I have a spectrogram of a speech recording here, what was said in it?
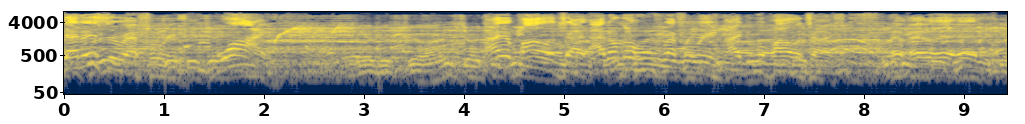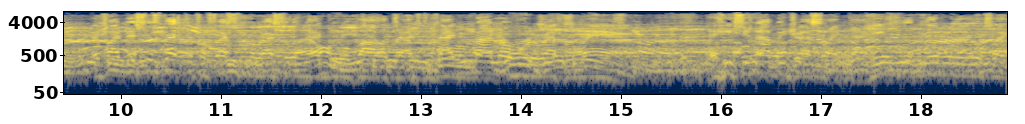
That is the referee. Why? George is George. George I is- we know apologize. I don't know who's refereeing. I do apologize. Uh, uh, uh, If I disrespect the professional wrestler, I do apologize because I do not know who the referee is. And he should not be dressed like that. He literally looks like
